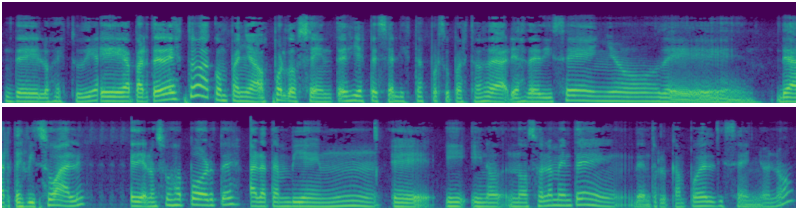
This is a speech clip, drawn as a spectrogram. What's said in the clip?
de los estudiantes. Eh, aparte de esto, acompañados por docentes y especialistas, por supuesto, de áreas de diseño, de, de artes visuales dieron sus aportes para también, eh, y, y no, no solamente dentro del campo del diseño, ¿no?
